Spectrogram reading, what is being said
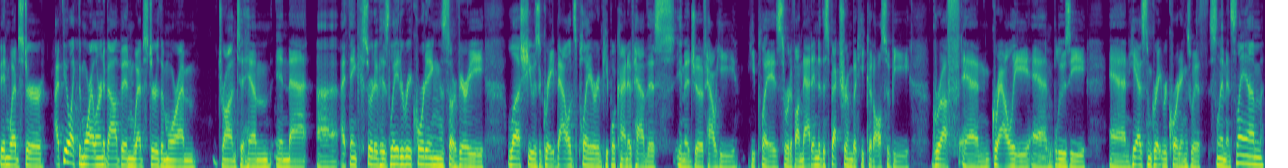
Ben Webster. I feel like the more I learn about Ben Webster, the more I'm drawn to him in that uh, I think sort of his later recordings are very lush. He was a great ballads player, and people kind of have this image of how he he plays sort of on that end of the spectrum, but he could also be gruff and growly and bluesy. And he has some great recordings with Slim and Slam,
